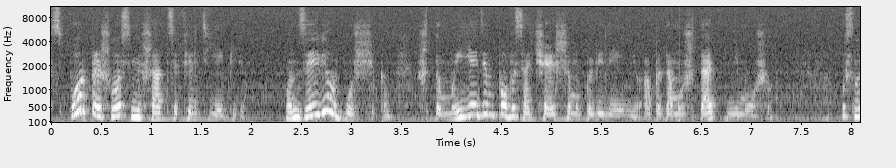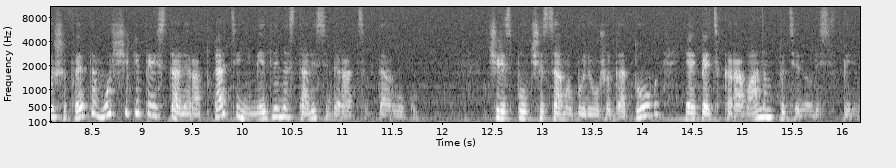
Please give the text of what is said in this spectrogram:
Спор пришлось вмешаться фельдъегерю. Он заявил возчикам, что мы едем по высочайшему повелению, а потому ждать не можем. Услышав это, возчики перестали роптать и немедленно стали собираться в дорогу. Через полчаса мы были уже готовы и опять караваном потянулись вперед.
